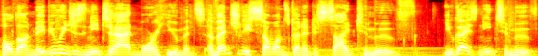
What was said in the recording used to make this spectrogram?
Hold on. Maybe we just need to add more humans. Eventually, someone's to decide to move. You guys need to move.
